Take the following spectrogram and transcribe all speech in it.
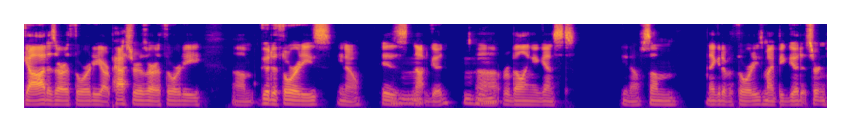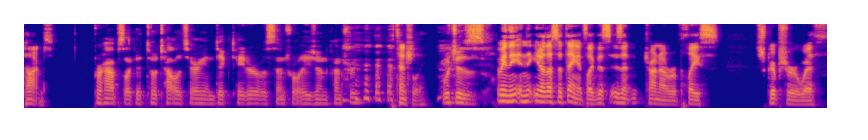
god as our authority our pastor as our authority um, good authorities you know is Mhm. not good Mhm. uh, rebelling against you know some negative authorities might be good at certain times Perhaps like a totalitarian dictator of a Central Asian country, potentially. Which is i mean the, and, you know that's the thing. It's like this isn't trying to replace scripture with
